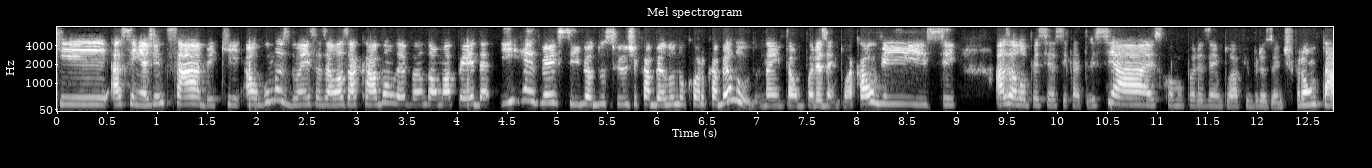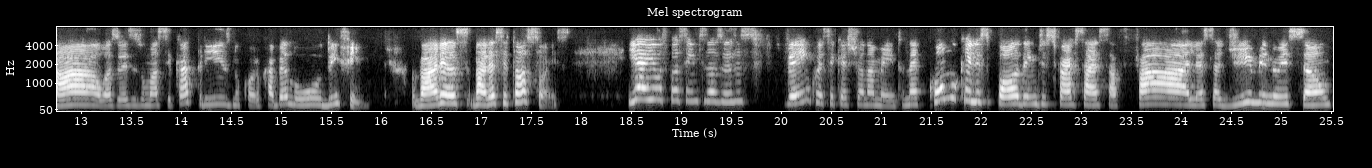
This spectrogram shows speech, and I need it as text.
que, assim, a gente sabe que algumas doenças, elas acabam levando a uma perda irreversível dos fios de cabelo no couro cabeludo, né? Então, por exemplo, a calvície, as alopecias cicatriciais, como, por exemplo, a fibrosante frontal, às vezes uma cicatriz no couro cabeludo, enfim, várias, várias situações. E aí os pacientes, às vezes, vêm com esse questionamento, né? Como que eles podem disfarçar essa falha, essa diminuição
